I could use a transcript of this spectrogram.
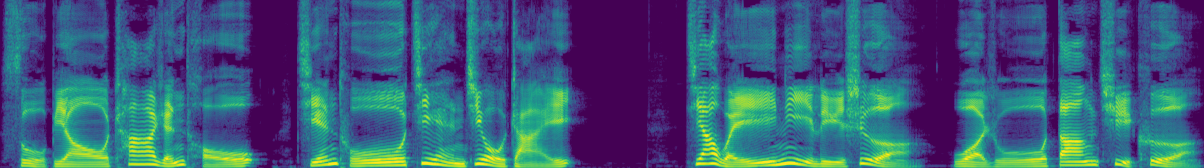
素标插人头，前途渐就窄。家为逆旅舍。我如当去客，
